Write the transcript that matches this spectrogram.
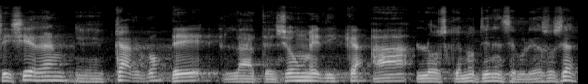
se hicieran eh, cargo de la atención médica a los que no tienen seguridad social,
